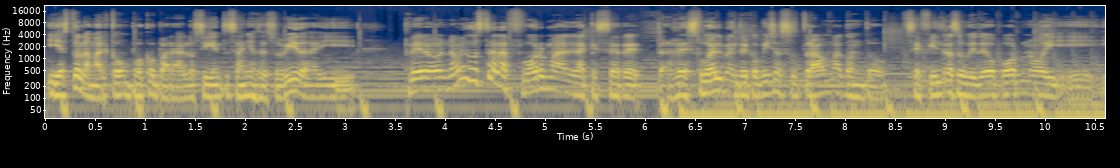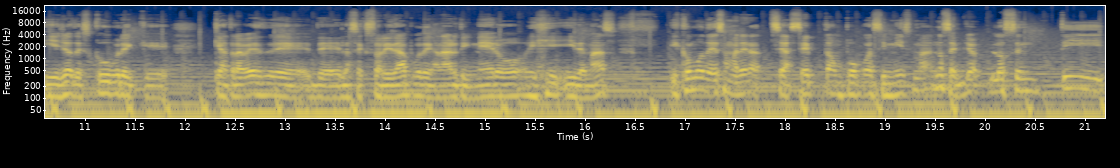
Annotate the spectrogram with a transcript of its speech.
Y esto la marcó un poco para los siguientes años de su vida y pero no me gusta la forma en la que se resuelve, entre comillas, su trauma cuando se filtra su video porno y, ella descubre que, que a través de, la sexualidad puede ganar dinero y, demás. Y cómo de esa manera se acepta un poco a sí misma. No sé, yo lo sentí.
